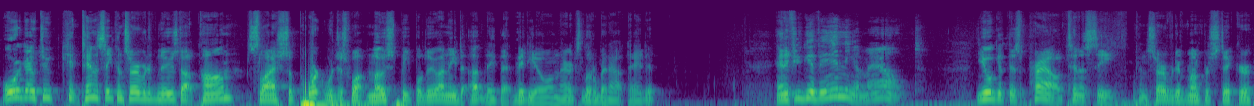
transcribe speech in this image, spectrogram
Or go to TennesseeConservativeNews.com slash support, which is what most people do. I need to update that video on there. It's a little bit outdated. And if you give any amount, you'll get this proud Tennessee conservative bumper sticker.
